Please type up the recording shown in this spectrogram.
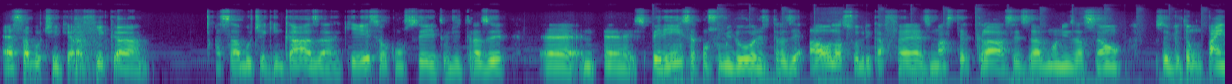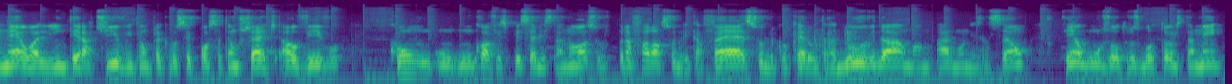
Essa boutique, ela fica, essa boutique em casa, que esse é o conceito de trazer é, é, experiência consumidor, de trazer aulas sobre cafés, masterclasses, harmonização. Você viu ter um painel ali interativo, então para que você possa ter um chat ao vivo com um, um coffee especialista nosso para falar sobre café, sobre qualquer outra dúvida, uma harmonização. Tem alguns outros botões também,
